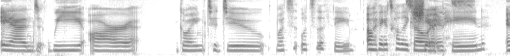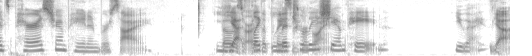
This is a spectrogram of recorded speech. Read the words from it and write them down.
and we are going to do what's what's the theme? Oh, I think it's called like So champagne. It's Paris, Champagne, and Versailles. those yes, are like literally champagne. You guys, Yeah.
